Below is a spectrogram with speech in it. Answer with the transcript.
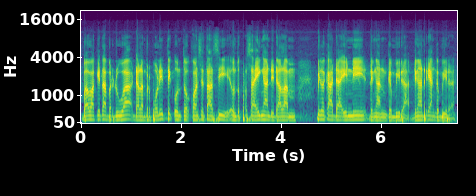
bahwa kita berdua dalam berpolitik untuk konsentrasi untuk persaingan di dalam pilkada ini dengan gembira, dengan riang gembira.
